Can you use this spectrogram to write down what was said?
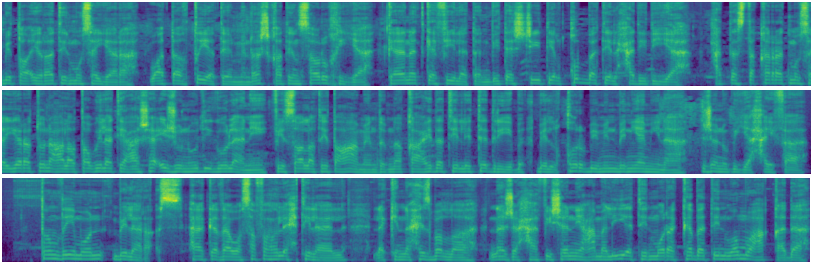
بطائرات مسيرة وتغطية من رشقة صاروخية كانت كفيلة بتشتيت القبة الحديدية حتى استقرت مسيرة على طاولة عشاء جنود جولاني في صالة طعام ضمن قاعدة للتدريب بالقرب من بنيامينا جنوبي حيفا. تنظيم بلا رأس. هكذا وصفه الاحتلال لكن حزب الله نجح في شن عملية مركبة ومعقدة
